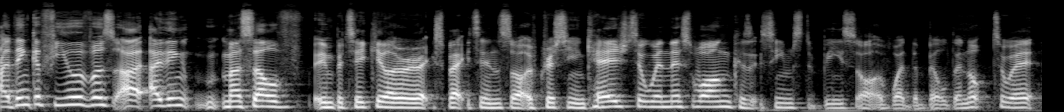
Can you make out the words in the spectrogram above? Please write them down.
I think a few of us, I, I think myself in particular, are expecting sort of Christian Cage to win this one because it seems to be sort of where they're building up to it.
